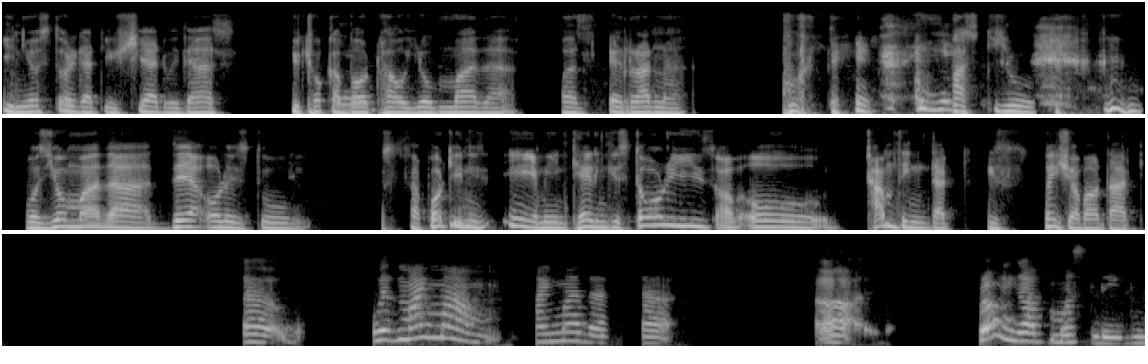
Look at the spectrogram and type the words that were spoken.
in your story that you shared with us, you talk Yes. about how your mother was a runner past you. was your mother there always to support you? I mean, telling you stories of or something that is special about that? uh, with my mom, my mother, uh, uh, growing up mostly we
